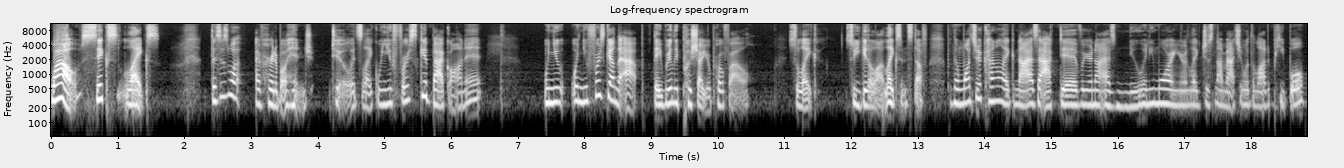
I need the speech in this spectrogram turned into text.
Wow, six likes. This is what I've heard about Hinge too. It's like when you first get back on it, when you when you first get on the app, they really push out your profile. So like so you get a lot of likes and stuff. But then once you're kind of like not as active or you're not as new anymore and you're like just not matching with a lot of people,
